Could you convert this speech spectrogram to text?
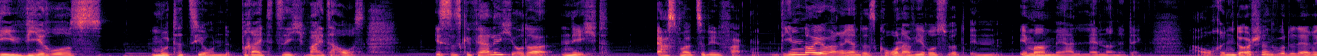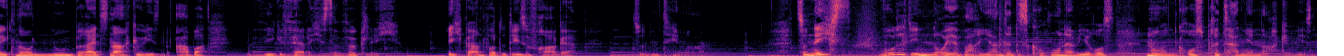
Die Virusmutation breitet sich weiter aus. Ist es gefährlich oder nicht? Erstmal zu den Fakten. Die neue Variante des Coronavirus wird in immer mehr Ländern entdeckt. Auch in Deutschland wurde der Regner nun bereits nachgewiesen. Aber wie gefährlich ist er wirklich? Ich beantworte diese Frage zu dem Thema. Zunächst wurde die neue Variante des Coronavirus nur in Großbritannien nachgewiesen.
